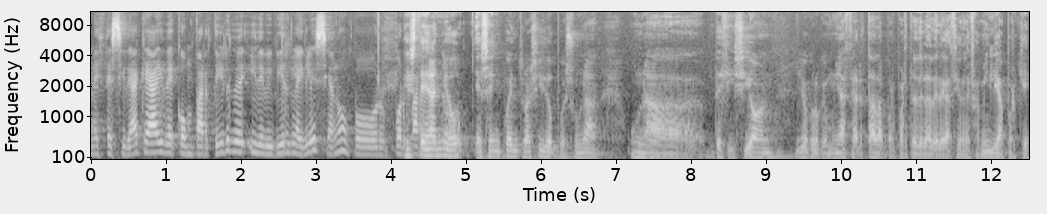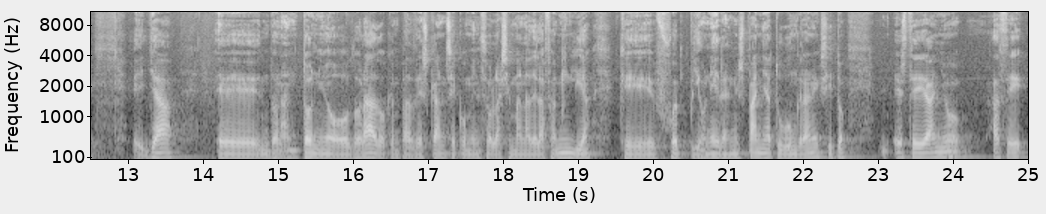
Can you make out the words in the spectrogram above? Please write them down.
necesidad que hay de compartir y de vivir la iglesia, ¿no? Por, este año ese encuentro ha sido pues una una decisión, yo creo que muy acertada por parte de la Delegación de Familia, porque eh, ya eh, don Antonio Dorado, que en paz descanse, comenzó la Semana de la Familia, que fue pionera en España, tuvo un gran éxito. Este año hace,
